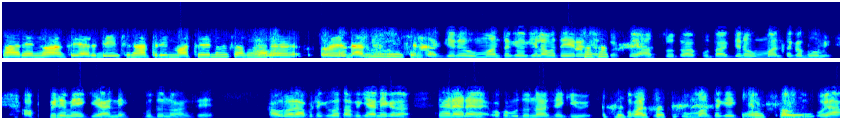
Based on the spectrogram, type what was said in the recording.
ආරයන් වාසේ අර දේශන අතරින් මත වෙනම සමහර ඔය ධර්ම දේශන. පු탁ජන උම්මන්තකයෝ කියලාම තේරෙනවා ඒ අසෘතව පු탁ජන උම්මන්තක භූමි. අපිනේ මේ කියන්නේ බුදුන් වහන්සේ. කවුරු හරි අපිට කිව්වොත් අපි කියන්නේ ඒක තමයි. නෑ නෑ නෑ. ඔක බුදුන් වහන්සේ කිව්වේ. මොකක්ද උම්මන්තකේ කියන්නේ කවුද? ඔයා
